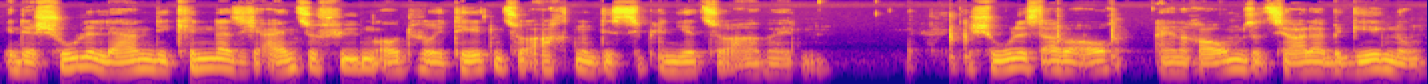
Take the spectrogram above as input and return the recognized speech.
In der Schule lernen die Kinder, sich einzufügen, Autoritäten zu achten und diszipliniert zu arbeiten. Die Schule ist aber auch ein Raum sozialer Begegnung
